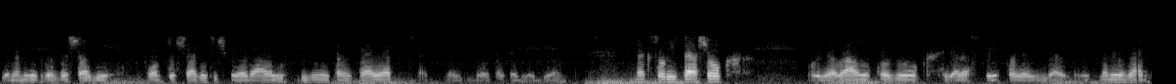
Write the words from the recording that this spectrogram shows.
ugye gazdasági fontosságot is például bizonyítani kellett, hát voltak egy, egy ilyen megszorítások, hogy a vállalkozók jelezték, hogy ez, nem igazán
